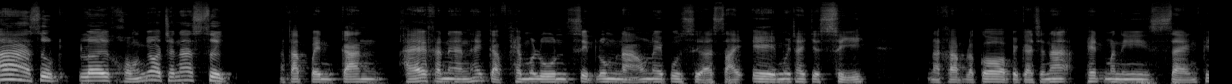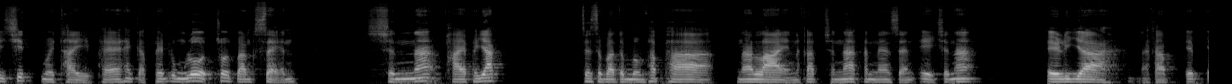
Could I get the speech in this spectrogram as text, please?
ล่าสุดเลยของยอดชนะศึก นะครับเป็นการแพ้คะแนนให้กับแคมารูนสิทธิ์ลมหนาวในปูเสือสาย A มวยไทยเจ็ดสีนะครับแล้วก็เป็นการชนะเพชรมณีแสงพิชิตมวยไทยแพ้ให้กับเพชรลุงโลดโชดบางแสน ชนะพายพยักเทศบาลตำบลพับพานาลายนะครับชนะคะแนนแสนเอกชนะเอริยานะครับ FA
